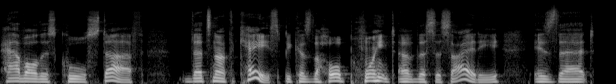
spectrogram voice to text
have all this cool stuff. That's not the case because the whole point of the society is that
